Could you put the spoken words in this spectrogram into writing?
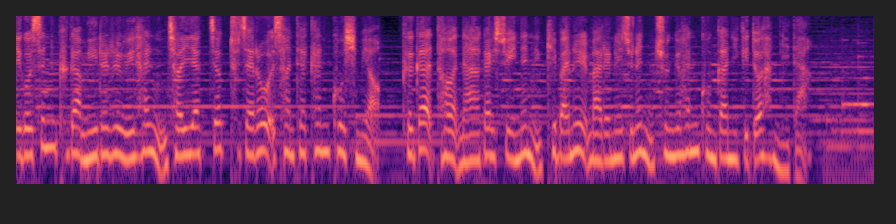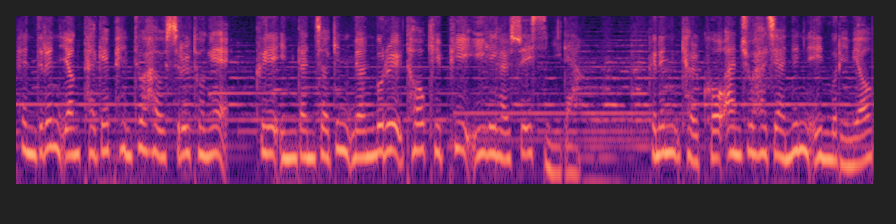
이곳은 그가 미래를 위한 전략적 투자로 선택한 곳이며 그가 더 나아갈 수 있는 기반을 마련해주는 중요한 공간이기도 합니다. 팬들은 영탁의 펜트하우스를 통해 그의 인간적인 면모를 더 깊이 이해할 수 있습니다. 그는 결코 안주하지 않는 인물이며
